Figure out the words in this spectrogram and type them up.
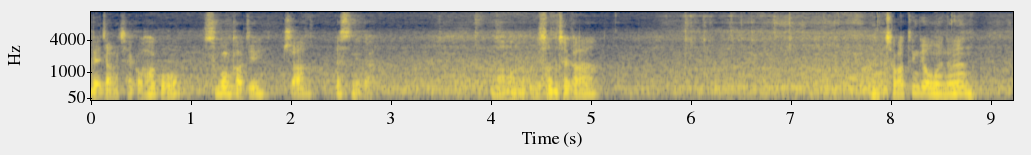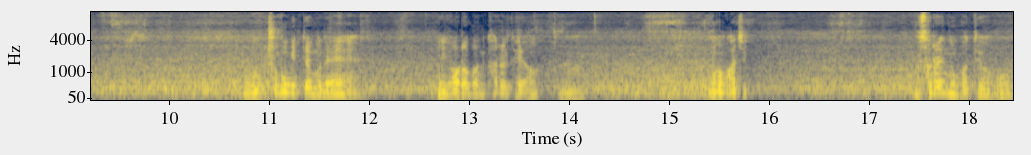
내장 제거하고 수분까지 쫙 뺐습니다. 어, 우선 제가 저 같은 경우에는 어, 초보기 때문에 여러 번 칼을 대요. 음. 어, 아직 살아있는 것 같아요. 어,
